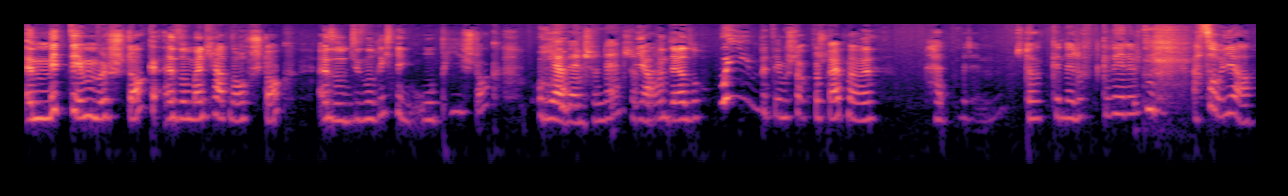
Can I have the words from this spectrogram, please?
äh, mit dem Stock, also manche hatten auch Stock, also diesen richtigen OP-Stock. Ja, wenn schon, denn schon. Ja, und der so, hui, mit dem Stock beschreibt mal. Hat mit dem Stock in der Luft gewedelt. Ach so, ja.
